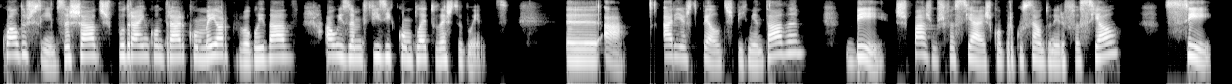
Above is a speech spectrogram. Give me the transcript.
qual dos seguintes achados poderá encontrar com maior probabilidade ao exame físico completo desta doente? Eh, A. Áreas de pele despigmentada. B. Espasmos faciais com percussão do nervo facial. C.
